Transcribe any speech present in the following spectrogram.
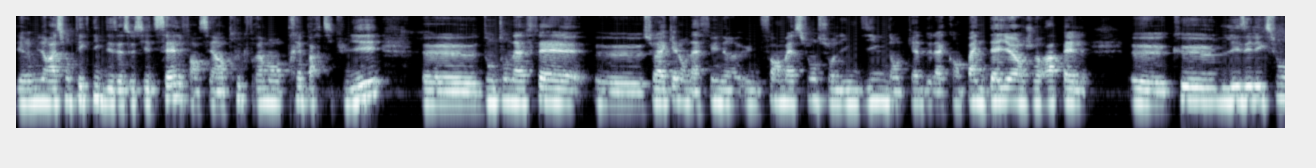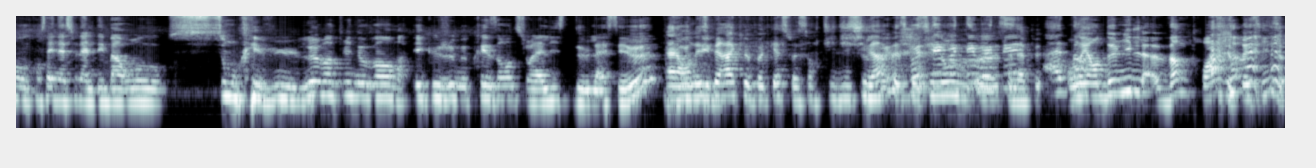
les rémunérations techniques des associés de sel. Enfin, c'est un truc vraiment très particulier. Euh, dont on a fait, euh, sur laquelle on a fait une, une, formation sur LinkedIn dans le cadre de la campagne. D'ailleurs, je rappelle euh, que les élections au Conseil national des barreaux sont prévues le 28 novembre et que je me présente sur la liste de l'ACE. Alors, on espéra que le podcast soit sorti d'ici là, parce que sinon, euh, ça on est en 2023, je précise.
